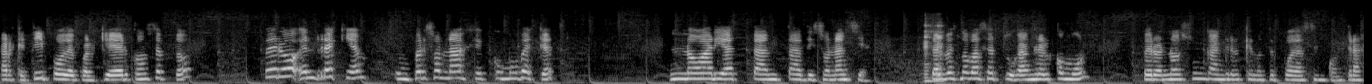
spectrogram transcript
arquetipo, de cualquier concepto. Pero en Requiem, un personaje como Beckett no haría tanta disonancia. Tal vez no va a ser tu gangrel común, pero no es un gangrel que no te puedas encontrar.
